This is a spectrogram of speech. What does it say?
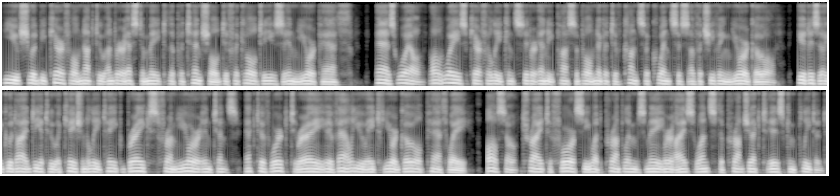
You should be careful not to underestimate the potential difficulties in your path. As well, always carefully consider any possible negative consequences of achieving your goal. It is a good idea to occasionally take breaks from your intense, active work to re evaluate your goal pathway. Also, try to foresee what problems may arise once the project is completed.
